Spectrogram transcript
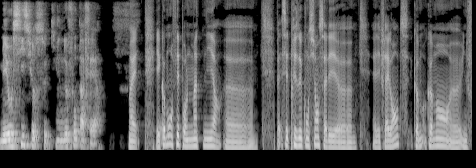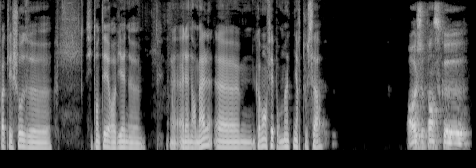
mais aussi sur ce qu'il ne faut pas faire. Ouais. Et comment on fait pour le maintenir euh, bah, Cette prise de conscience, elle est, euh, elle est flagrante. Comme, comment, euh, une fois que les choses, si tentées, reviennent à la normale, comment on fait pour maintenir tout ça? Oh, Je pense que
